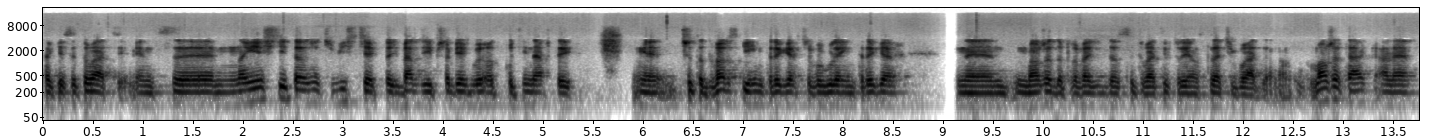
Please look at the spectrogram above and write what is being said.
takie sytuacje. Więc e, no jeśli to rzeczywiście ktoś bardziej przebiegły od Putina w tych czy to dworskich intrygach, czy w ogóle intrygach, może doprowadzić do sytuacji, w której on straci władzę. No, może tak, ale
